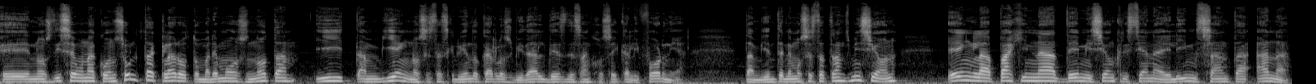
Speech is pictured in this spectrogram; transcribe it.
eh, nos dice una consulta, claro, tomaremos nota. Y también nos está escribiendo Carlos Vidal desde San José, California. También tenemos esta transmisión en la página de Misión Cristiana Elim Santa Ana.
